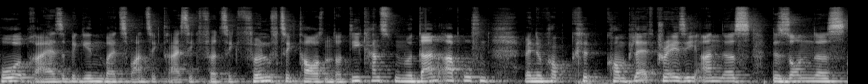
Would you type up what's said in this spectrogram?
Hohe Preise beginnen bei 20, 30, 40, 50.000. Und die kannst du nur dann abrufen, wenn du kom komplett crazy anders, besonders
